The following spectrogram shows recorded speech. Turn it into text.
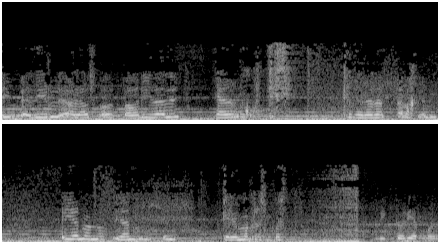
Y pedirle a las autoridades que hagan justicia, que de verdad trabajen. Ella no nos digan, queremos respuesta. Victoria, pues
